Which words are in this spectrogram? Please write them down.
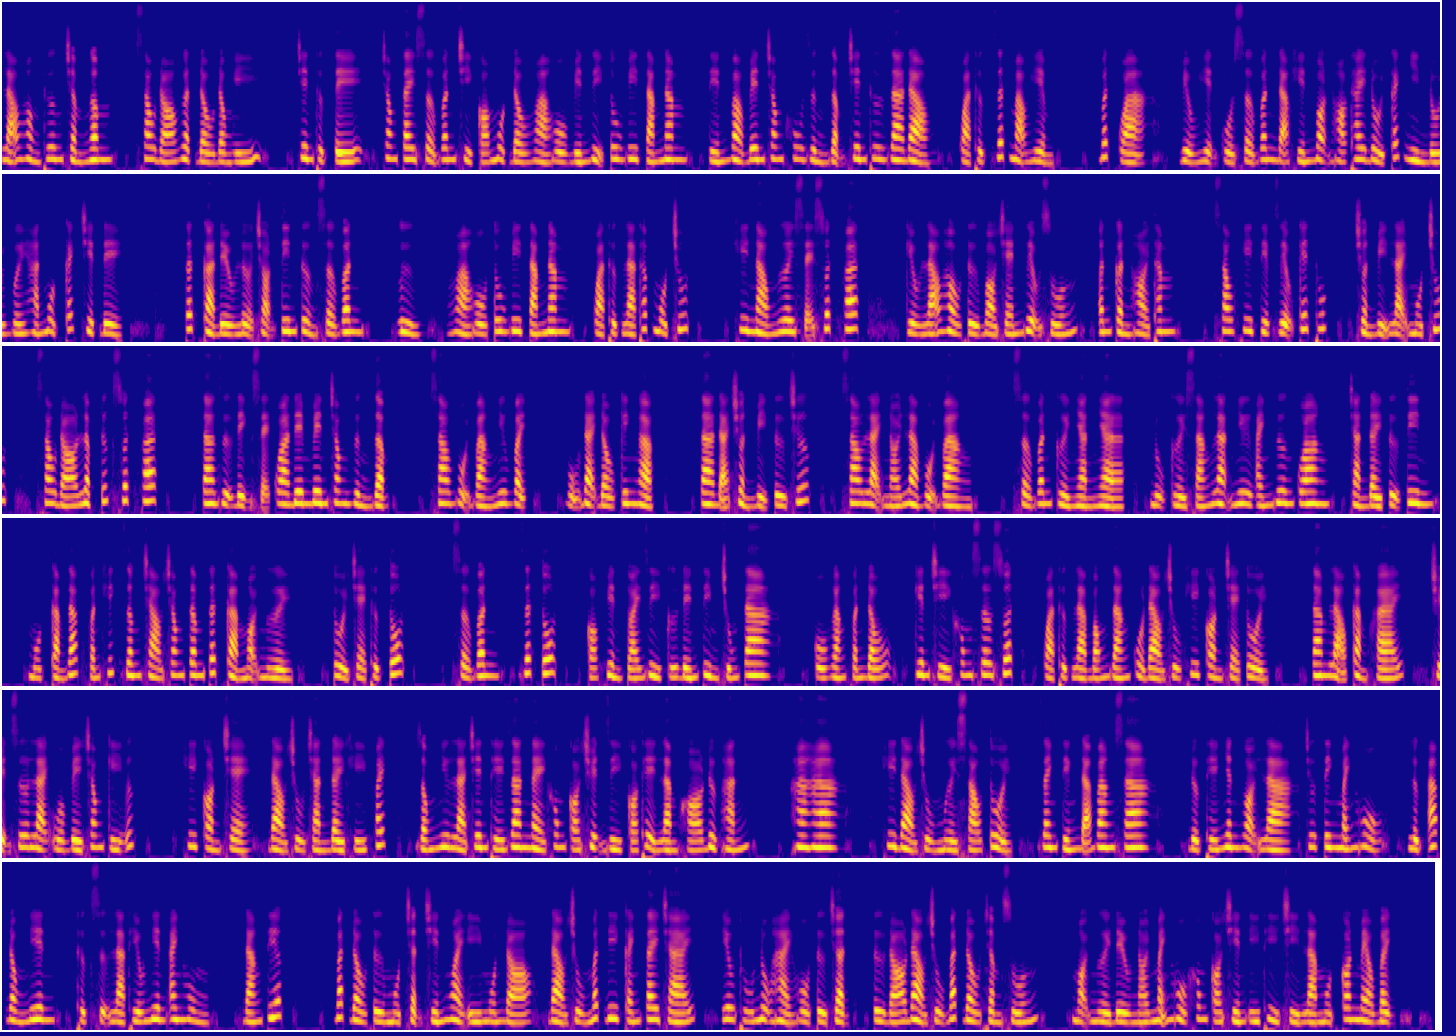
Lão Hồng Thương trầm ngâm, sau đó gật đầu đồng ý. Trên thực tế, trong tay sở vân chỉ có một đầu hỏa hồ biến dị tu vi 8 năm, tiến vào bên trong khu rừng rậm trên thư gia đảo, quả thực rất mạo hiểm. Bất quá, biểu hiện của sở vân đã khiến bọn họ thay đổi cách nhìn đối với hắn một cách triệt để. Tất cả đều lựa chọn tin tưởng sở vân. Ừ, hỏa hồ tu vi 8 năm, quả thực là thấp một chút. Khi nào ngươi sẽ xuất phát? Kiều lão hầu tử bỏ chén rượu xuống, ân cần hỏi thăm. Sau khi tiệc rượu kết thúc, chuẩn bị lại một chút, sau đó lập tức xuất phát. Ta dự định sẽ qua đêm bên trong rừng rậm. Sao vội vàng như vậy? Vũ đại đầu kinh ngạc. Ta đã chuẩn bị từ trước, sao lại nói là vội vàng? Sở vân cười nhàn nhạt, nụ cười sáng lạn như ánh dương quang, tràn đầy tự tin. Một cảm giác phấn khích dâng trào trong tâm tất cả mọi người. Tuổi trẻ thực tốt. Sở vân, rất tốt, có phiền toái gì cứ đến tìm chúng ta. Cố gắng phấn đấu, kiên trì không sơ suất, quả thực là bóng dáng của đảo chủ khi còn trẻ tuổi. Tam lão cảm khái, chuyện xưa lại ùa về trong ký ức. Khi còn trẻ, đảo chủ tràn đầy khí phách, giống như là trên thế gian này không có chuyện gì có thể làm khó được hắn. Ha ha, khi đảo chủ 16 tuổi, danh tiếng đã vang xa, được thế nhân gọi là chư tinh mãnh hổ, lực áp đồng niên, thực sự là thiếu niên anh hùng. Đáng tiếc, bắt đầu từ một trận chiến ngoài ý muốn đó, đảo chủ mất đi cánh tay trái, yêu thú nộ hải hổ tử trận, từ đó đảo chủ bắt đầu trầm xuống. Mọi người đều nói mãnh hổ không có chiến ý thì chỉ là một con mèo bệnh.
